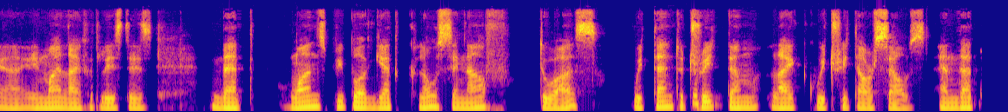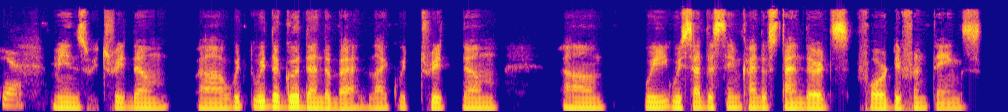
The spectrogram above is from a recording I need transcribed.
uh, in my life, at least, is that once people get close enough to us, we tend to treat them like we treat ourselves, and that Yes. means we treat them uh, with with the good and the bad. Like we treat them, um, we we set the same kind of standards for different things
